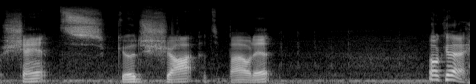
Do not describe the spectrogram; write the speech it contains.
Shantz. Good shot. That's about it. Okay.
